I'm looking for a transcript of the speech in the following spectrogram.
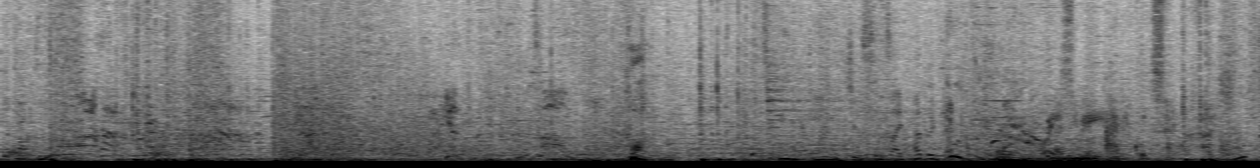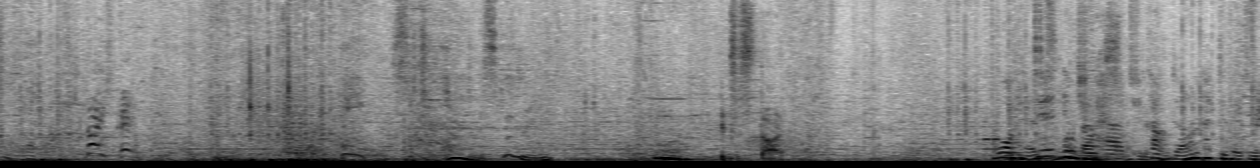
detected. ages since I've had a good Face me. Adequate sacrifice. Nice hit. such wondrous healing. It's a start. Warheads what you had to. Countdown activated.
